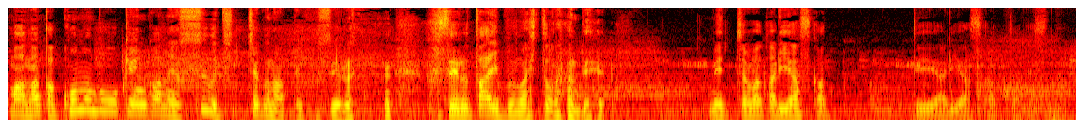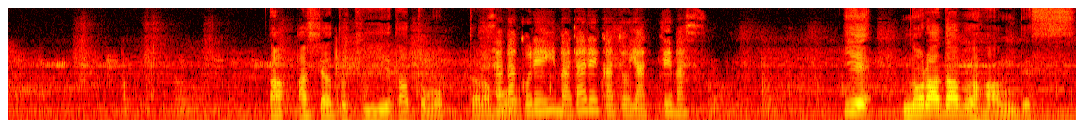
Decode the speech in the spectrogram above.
まあなんかこの冒険家ねすぐちっちゃくなって伏せる 伏せるタイプの人なんでめっちゃ分かりやすかってやりやすかったですね。あ足跡消えたと思ったらもサバこれ今誰かとやってます。ういえ野良ダブハンです。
